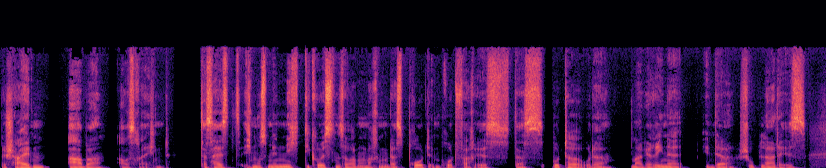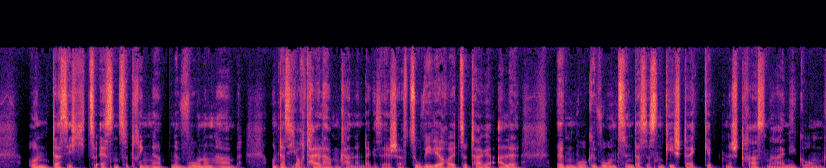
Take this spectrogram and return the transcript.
Bescheiden, aber ausreichend. Das heißt, ich muss mir nicht die größten Sorgen machen, dass Brot im Brotfach ist, dass Butter oder Margarine in der Schublade ist, und dass ich zu essen, zu trinken habe, eine Wohnung habe und dass ich auch teilhaben kann an der Gesellschaft. So wie wir heutzutage alle irgendwo gewohnt sind, dass es einen Gehsteig gibt, eine Straßenreinigung.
